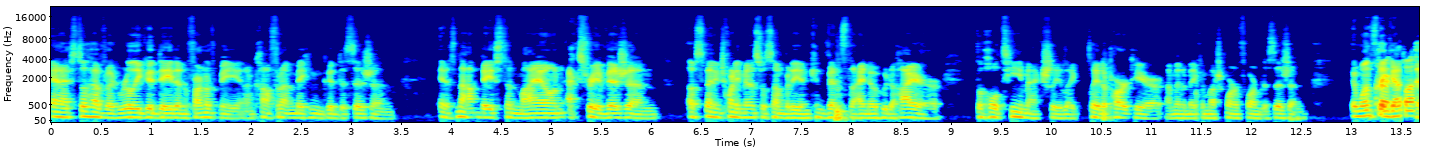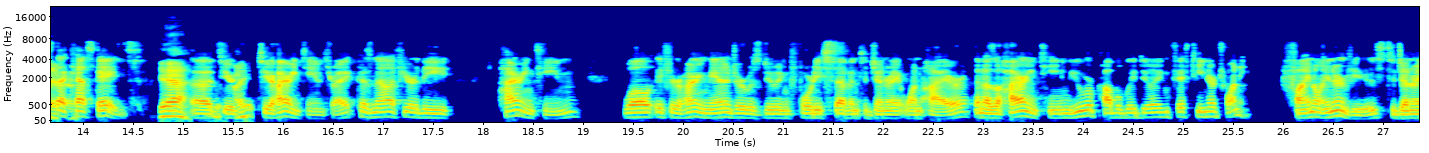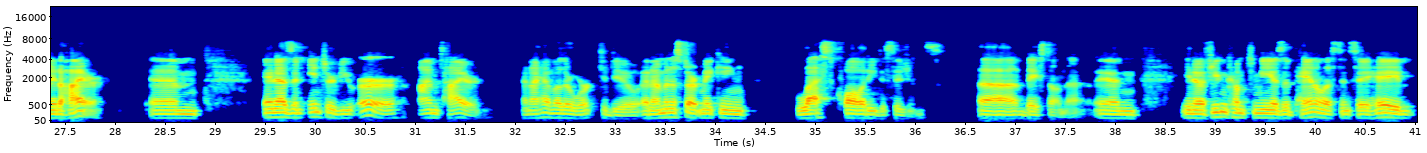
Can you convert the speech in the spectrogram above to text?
and I still have like really good data in front of me, and I'm confident I'm making a good decision. And it's not based on my own X-ray vision of spending 20 minutes with somebody and convinced that I know who to hire. The whole team actually like played a part here. I'm going to make a much more informed decision and once Correct. they get plus there, that cascades yeah uh, to your right? to your hiring teams right because now if you're the hiring team well if your hiring manager was doing 47 to generate one hire then as a hiring team you were probably doing 15 or 20 final interviews to generate a hire and as an interviewer i'm tired and i have other work to do and i'm going to start making less quality decisions uh, based on that and you know if you can come to me as a panelist and say hey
